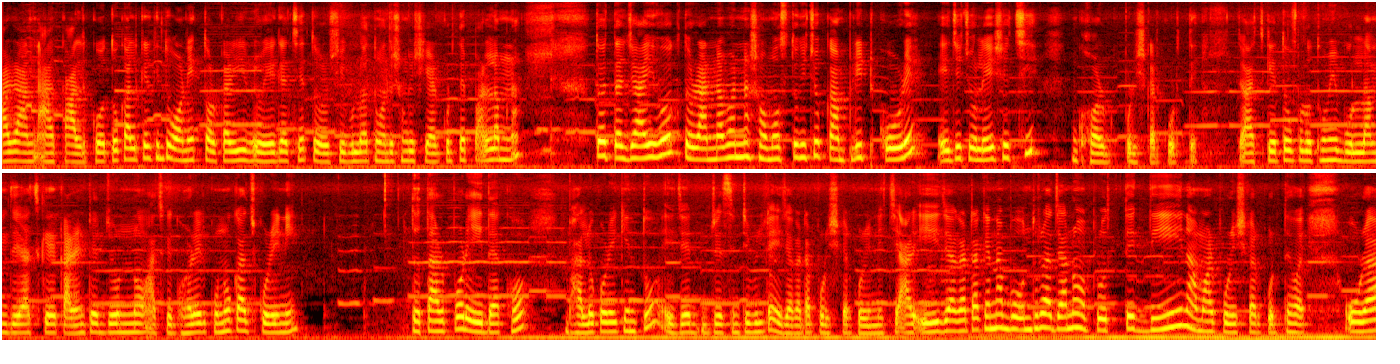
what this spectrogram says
আর রান, আর কাল, গতকালকের কিন্তু অনেক তরকারি রয়ে গেছে, তো সেগুলো তোমাদের সঙ্গে শেয়ার করতে পারলাম না। তো তা যাই হোক, তো রান্নাবান্না সমস্ত কিছু কমপ্লিট করে এই যে চলে এসেছি ঘর পরিষ্কার করতে। তো আজকে তো প্রথমেই বললাম যে আজকে কারেন্টের জন্য আজকে ঘরের কোনো কাজ করিনি। তো তারপর এই দেখো ভালো করে কিন্তু এই যে ড্রেসিং টেবিলটা এই জায়গাটা পরিষ্কার করে নিচ্ছি। আর এই জায়গাটাকে না বন্ধুরা জানো, প্রত্যেক দিন আমার পরিষ্কার করতে হয়। ওরা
